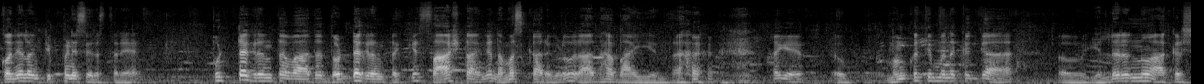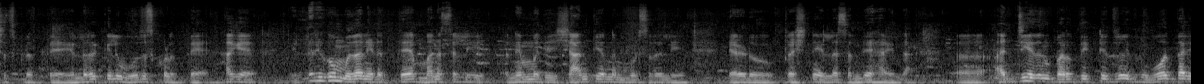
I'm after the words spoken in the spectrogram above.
ಕೊನೆಯಲ್ಲೊಂದು ಟಿಪ್ಪಣಿ ಸೇರಿಸ್ತಾರೆ. ಪುಟ್ಟ ಗ್ರಂಥವಾದ ದೊಡ್ಡ ಗ್ರಂಥಕ್ಕೆ ಸಾಷ್ಟಾಂಗ ನಮಸ್ಕಾರಗಳು ರಾಧಾಬಾಯಿ ಅಂತ. ಹಾಗೆ ಮಂಕುತಿಮ್ಮನ ಕಗ್ಗ ಎಲ್ಲರನ್ನೂ ಆಕರ್ಷಿಸ್ಬಿಡುತ್ತೆ, ಎಲ್ಲರ ಕೈಲೂ ಓದಿಸ್ಕೊಳ್ಳುತ್ತೆ. ಹಾಗೆ, ಎಲ್ಲರಿಗೂ ಮುದ ನೀಡುತ್ತೆ ಮನಸ್ಸಲ್ಲಿ, ನೆಮ್ಮದಿ, ಶಾಂತಿಯನ್ನು ಮೂಡಿಸೋದ್ರಲ್ಲಿ. ಎರಡು ಪ್ರಶ್ನೆ ಇಲ್ಲ, ಸಂದೇಹ ಇಲ್ಲ. ಅಜ್ಜಿ ಇದನ್ನು ಬರೆದಿಟ್ಟಿದ್ರು, ಇದನ್ನು ಓದಿದಾಗ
